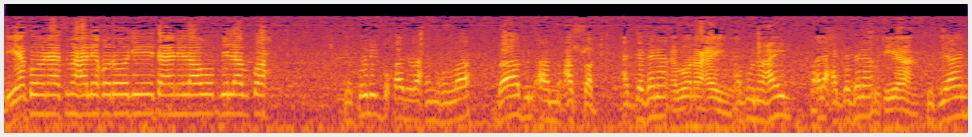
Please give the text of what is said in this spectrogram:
ليكون أسمح لخروجه تعني الأرض بالأبطح. يقول البخاري رحمه الله باب الآن معصب. حدثنا أبو نعيم. أبو نعيم قال حدثنا سفيان. سفيان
